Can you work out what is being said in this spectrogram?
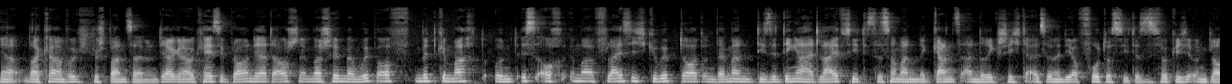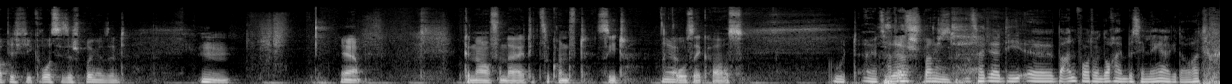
ja, da kann man wirklich gespannt sein. Und ja, genau, Casey Brown, der hatte auch schon immer schön beim Whip-Off mitgemacht und ist auch immer fleißig gewippt dort. Und wenn man diese Dinger halt live sieht, ist das nochmal eine ganz andere Geschichte, als wenn man die auf Fotos sieht. Das ist wirklich unglaublich, wie groß diese Sprünge sind. Hm. Ja, genau, von daher die Zukunft sieht ja. rosig aus. Gut, jetzt Sehr hat das, spannend. Jetzt hat ja die äh, Beantwortung doch ein bisschen länger gedauert.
